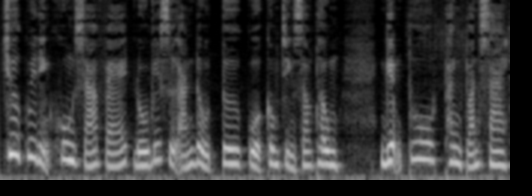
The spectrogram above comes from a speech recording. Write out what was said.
chưa quy định khung giá vé đối với dự án đầu tư của công trình giao thông, nghiệm thu thanh toán sai.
